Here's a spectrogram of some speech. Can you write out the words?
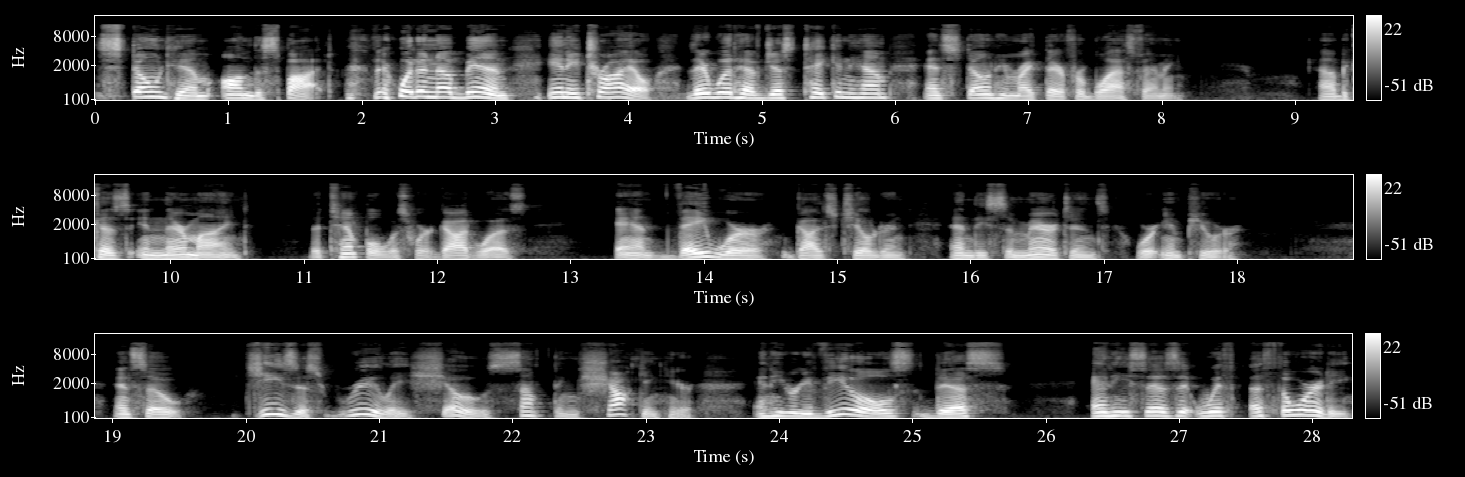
stoned him on the spot. There wouldn't have been any trial. They would have just taken him and stoned him right there for blaspheming. Uh, because in their mind, the temple was where God was, and they were God's children, and the Samaritans were impure. And so Jesus really shows something shocking here. And he reveals this and he says it with authority.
